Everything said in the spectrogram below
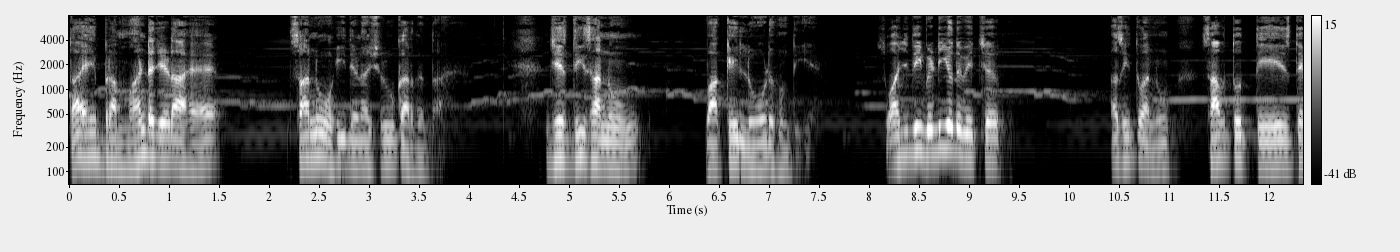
ਤਾਂ ਇਹ ਬ੍ਰਹਮੰਡ ਜਿਹੜਾ ਹੈ, ਸਾਨੂੰ ਉਹੀ ਦੇਣਾ ਸ਼ੁਰੂ ਕਰ ਦਿੰਦਾ ਹੈ ਜਿਸ ਦੀ ਸਾਨੂੰ ਵਾਕਈ ਲੋੜ ਹੁੰਦੀ ਹੈ। ਸੋ ਅੱਜ ਦੀ ਵੀਡੀਓ ਦੇ ਵਿੱਚ ਅਸੀਂ ਤੁਹਾਨੂੰ ਸਭ ਤੋਂ ਤੇਜ਼ ਤੇ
